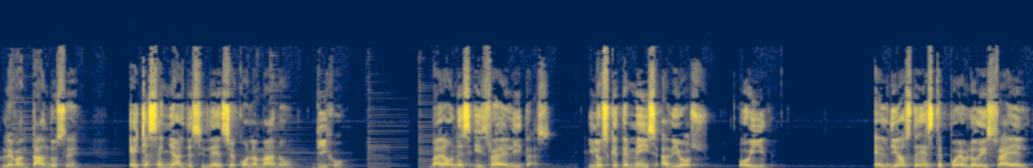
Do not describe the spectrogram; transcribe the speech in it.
levantándose, hecha señal de silencio con la mano, dijo, Varones israelitas, y los que teméis a Dios, oíd. El Dios de este pueblo de Israel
